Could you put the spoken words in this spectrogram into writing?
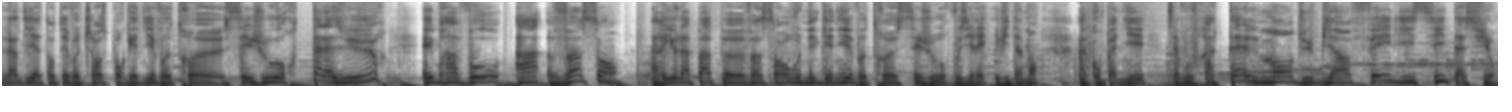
lundi à tenter votre chance pour gagner votre séjour Talazur. Et bravo à Vincent. À Rio-la-Pape, Vincent, vous venez de gagner votre séjour. Vous irez évidemment accompagner. Ça vous fera tellement du bien. Félicitations.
